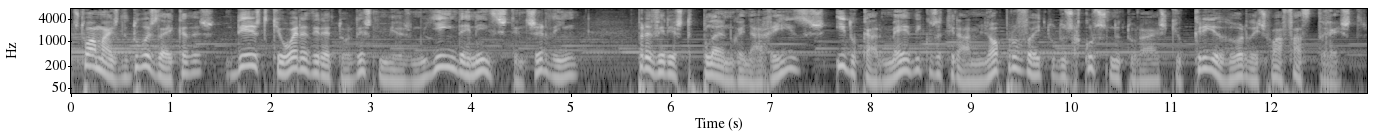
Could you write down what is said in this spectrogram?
Estou há mais de duas décadas, desde que eu era diretor deste mesmo e ainda inexistente jardim, para ver este plano ganhar raízes e educar médicos a tirar melhor proveito dos recursos naturais que o Criador deixou à face terrestre.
